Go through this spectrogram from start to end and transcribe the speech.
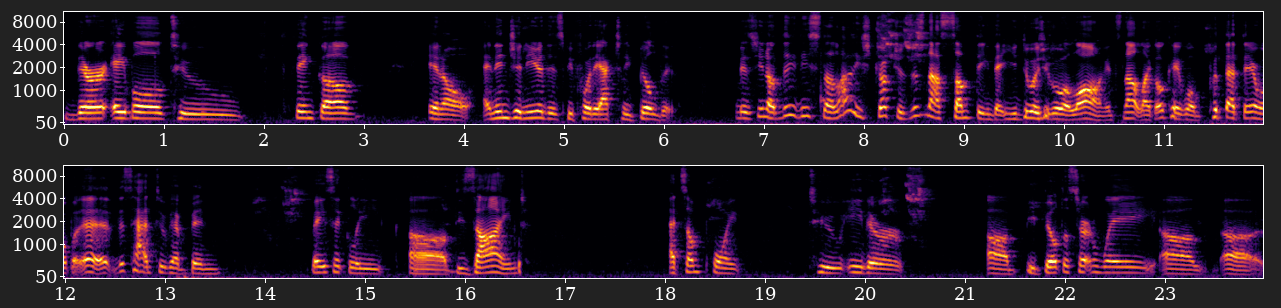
they're able to think of, you know, and engineer this before they actually build it. Because you know these a lot of these structures. This is not something that you do as you go along. It's not like okay, well, put that there. Well, but uh, this had to have been basically uh, designed at some point to either uh, be built a certain way. Uh, uh,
